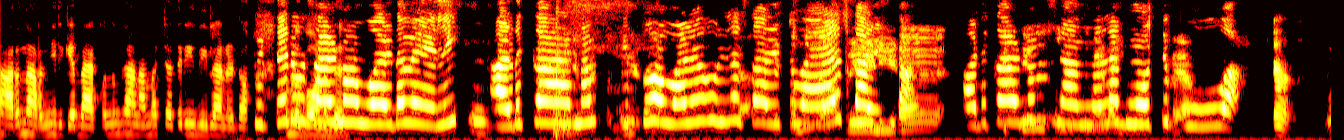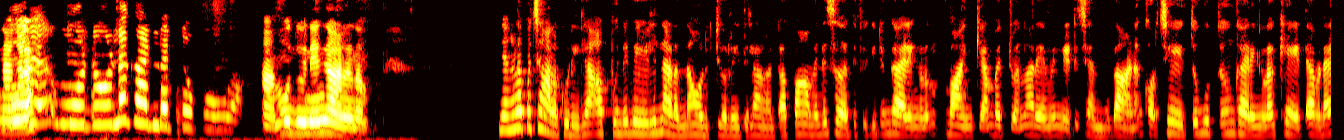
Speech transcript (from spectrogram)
കാറ് നിറഞ്ഞിരിക്കുക. ബാക്കൊന്നും കാണാൻ പറ്റാത്ത രീതിയിലാണ് കേട്ടോ പോണത്. അത് കാരണം ഞങ്ങൾ അങ്ങോട്ട് പോവാ. ആ ഞങ്ങൾ കണ്ടിട്ട് പോവാ. ആ മുതുവിനെയും കാണണം. ഞങ്ങളപ്പോൾ ചാലക്കുടിയിൽ അപ്പുവിന്റെ വേളി നടന്ന ഓഡിറ്റോറിയത്തിലാണ് കേട്ടോ അപ്പോൾ അവന്റെ സർട്ടിഫിക്കറ്റും കാര്യങ്ങളും വാങ്ങിക്കാൻ പറ്റുമോ എന്ന് അറിയാൻ വേണ്ടിയിട്ട് ചെന്നതാണ്. കുറച്ച് എഴുത്തും കുത്തും കാര്യങ്ങളൊക്കെ ആയിട്ട് അവിടെ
